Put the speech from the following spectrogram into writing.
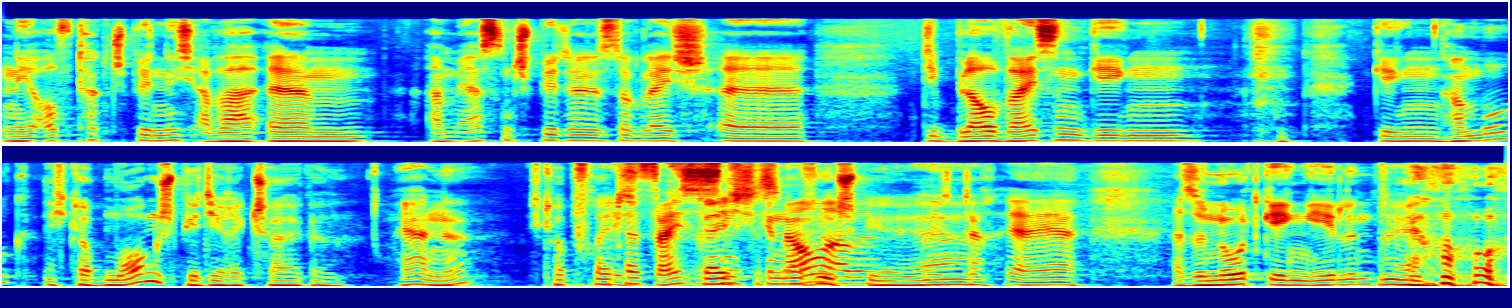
nee, Auftaktspiel nicht, aber ähm, am ersten Spieltag ist doch gleich äh, die Blau-Weißen gegen, gegen Hamburg. ich glaube, morgen spielt direkt Schalke. Ja, ne? Ich glaube, Freitag ich weiß es gleich nicht das genau, aber Offenspiel. Ja. ich dachte, ja, ja. Also Not gegen Elend. Ja.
